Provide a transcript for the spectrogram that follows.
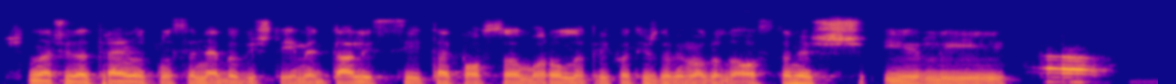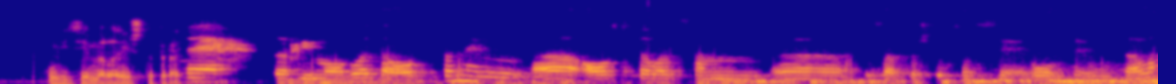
Što znači da trenutno se ne baviš time? Da li si taj posao morala da prihvatiš da bi mogla da ostaneš ili uh, nisi imala ništa protiv? Ne, da bi mogla da ostanem. A, ostala sam a, zato što sam se ovde udala.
